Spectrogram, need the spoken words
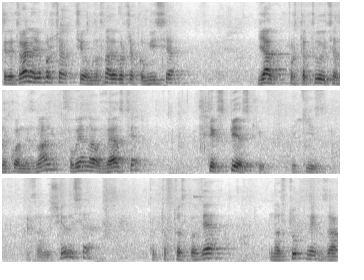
територіальна виборча чи обласна виборча комісія, як протрактується закон, не знаю, повинна ввести з тих списків, які залишилися, тобто хто складе наступних за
